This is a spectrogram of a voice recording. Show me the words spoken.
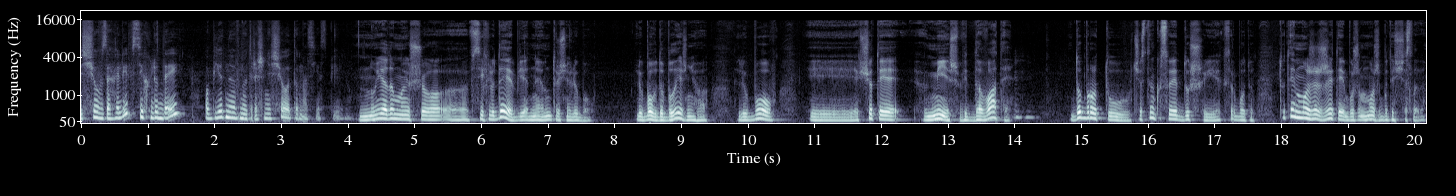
Що взагалі всіх людей об'єднує внутрішнє? Що от у нас є спільно? Ну, я думаю, що е, всіх людей об'єднує внутрішня любов. Любов до ближнього, любов. І якщо ти вмієш віддавати доброту, частинку своєї душі, як роботу, то ти можеш жити і можеш бути щасливим.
